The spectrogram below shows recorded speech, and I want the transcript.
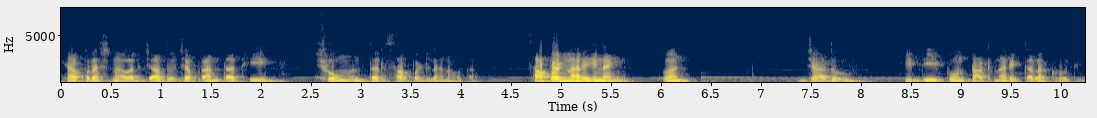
ह्या प्रश्नावर जादूच्या प्रांतातही छोमंतर सापडला नव्हता. सापडणारही नाही पण जादू ही दीपून टाकणारी कलाकृती.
